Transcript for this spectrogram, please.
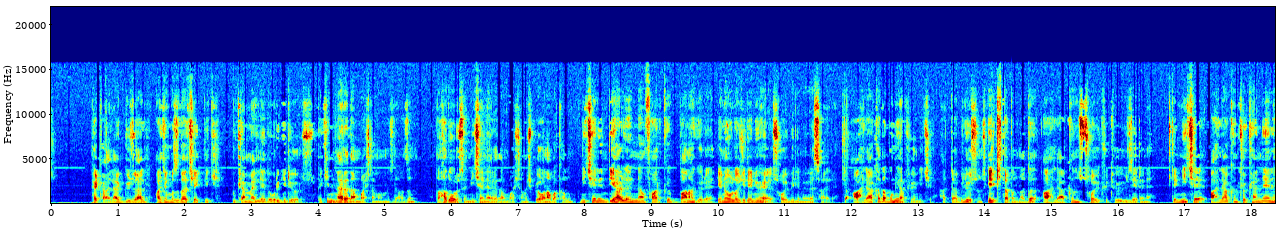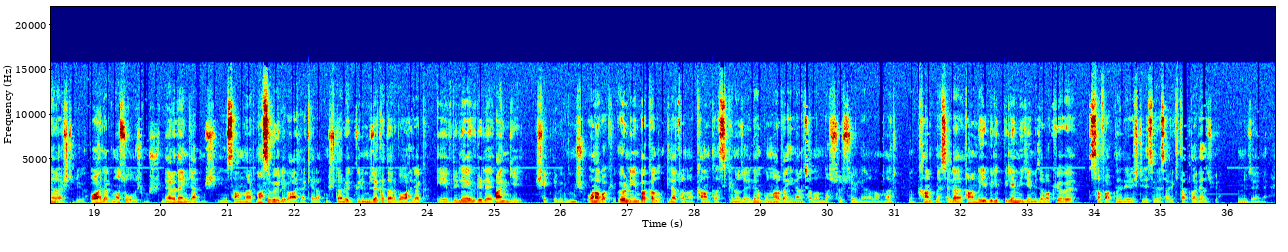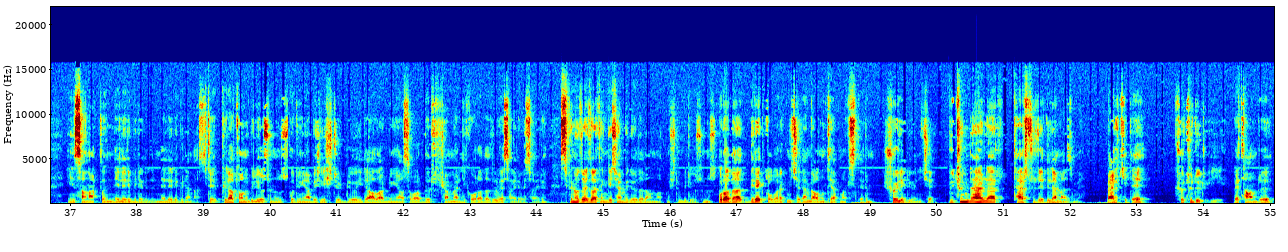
Pekala güzel. Acımızı da çektik. Mükemmelliğe doğru gidiyoruz. Peki nereden başlamamız lazım? Daha doğrusu Nietzsche nereden başlamış bir ona bakalım. Nietzsche'nin diğerlerinden farkı bana göre genealoji deniyor ya soy bilimi vesaire. İşte ahlaka da bunu yapıyor Nietzsche. Hatta biliyorsunuz bir kitabın adı Ahlakın Soy Kütüğü üzerine. İşte Nietzsche ahlakın kökenlerini araştırıyor. Bu ahlak nasıl oluşmuş? Nereden gelmiş? İnsanlar nasıl böyle bir ahlak yaratmışlar ve günümüze kadar bu ahlak evrile evrile hangi şekle bürünmüş ona bakıyor. Örneğin bakalım Platon'a, Kant'a, Spinoza'ya değil mi? Bunlar da inanç alanında söz söyleyen adamlar. Kant mesela Tanrı'yı bilip bilemeyeceğimize bakıyor ve saf aklın eleştirisi vesaire kitaplar yazıyor bunun üzerine. İnsan aklı neleri bilebilir, neleri bilemez. İşte Platon'u biliyorsunuz. Bu dünya bir iştir diyor. İdealar dünyası vardır. Mükemmellik oradadır vesaire vesaire. Spinoza'yı zaten geçen videoda da anlatmıştım biliyorsunuz. Burada direkt olarak Nietzsche'den bir alıntı yapmak isterim. Şöyle diyor Nietzsche. Bütün değerler ters yüz edilemez mi? Belki de kötüdür iyi ve Tanrı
